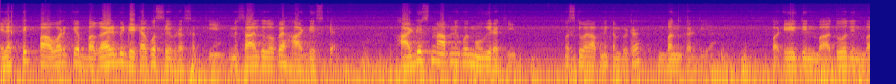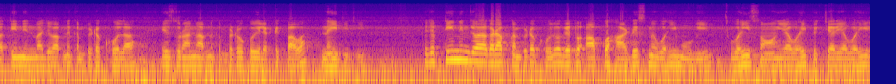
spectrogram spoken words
इलेक्ट्रिक पावर के बगैर भी डेटा को सेव रख सकती हैं। मिसाल के तौर पे हार्ड डिस्क है। हार्ड डिस्क में आपने कोई मूवी रखी। उसके बाद आपने कंप्यूटर बंद कर दिया। और एक दिन बाद, दो दिन बाद, तीन दिन बाद जब आपने कंप्यूटर खोला, इस दौरान में आपने कंप्यूटर को इलेक्ट्रिक पावर नहीं दी थी। तो जब तीन दिन के बाद अगर आप कंप्यूटर खोलोगे तो आपको हार्ड डिस्क में वही मूवी वही सॉन्ग या वही पिक्चर या वही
